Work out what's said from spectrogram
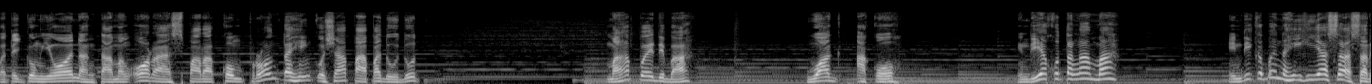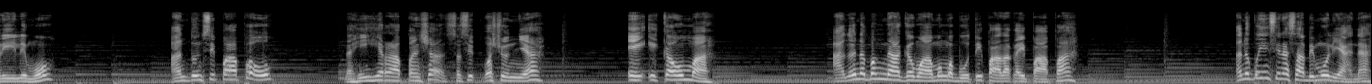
Batid kong yon ang tamang oras para komprontahin ko siya papadudot. Ma, pwede ba? Huwag ako. Hindi ako tanga ma. Hindi ka ba nahihiya sa sarili mo? Andun si Papa oh. Nahihirapan siya sa sitwasyon niya. Eh ikaw ma, ano na bang nagawa mong mabuti para kay Papa? Ano ba yung sinasabi mo Liana?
